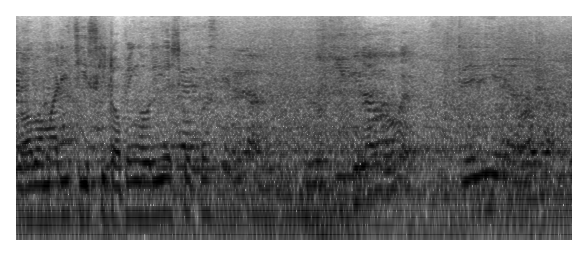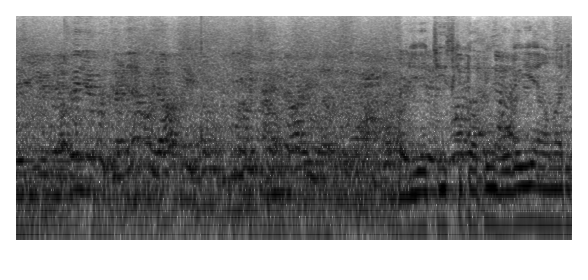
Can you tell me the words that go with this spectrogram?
तो अब हमारी चीज़ की टॉपिंग हो रही है इसके ऊपर। और ये चीज़ की टॉपिंग हो गई है हमारी।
